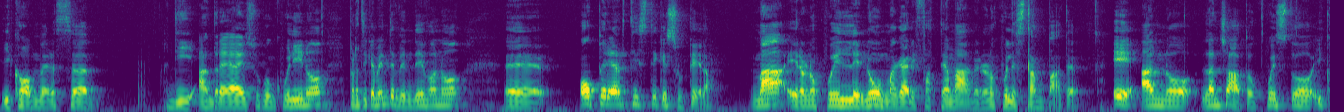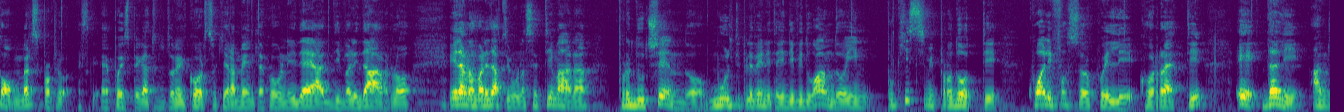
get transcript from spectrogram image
e-commerce di Andrea e il suo conquilino, praticamente vendevano eh, opere artistiche su tela, ma erano quelle non magari fatte a mano, erano quelle stampate. E hanno lanciato questo e-commerce, proprio è poi spiegato tutto nel corso chiaramente, con un'idea di validarlo, e l'hanno validato in una settimana, producendo multiple vendite, individuando in pochissimi prodotti quali fossero quelli corretti e da lì hanno,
